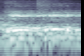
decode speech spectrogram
Oh.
